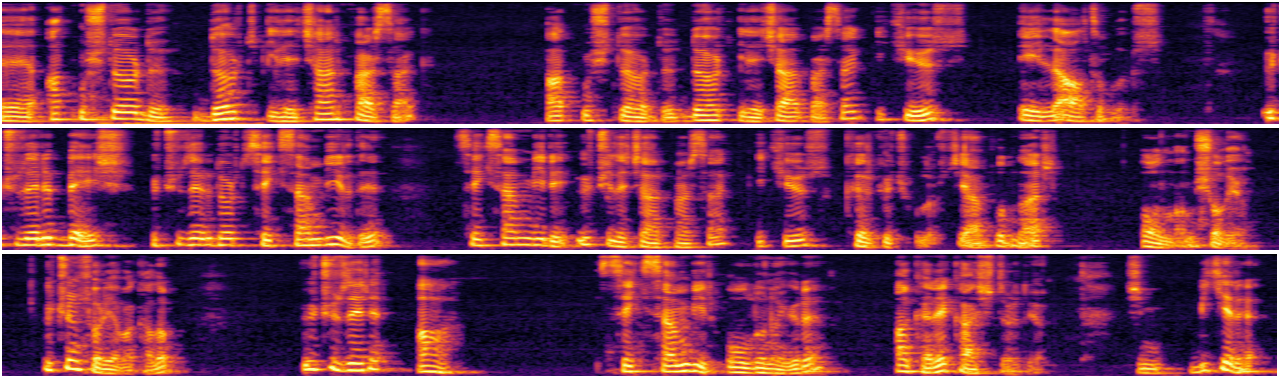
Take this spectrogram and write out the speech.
64'ü ee, 4 ile çarparsak 64'ü 4 ile çarparsak 256 buluruz. 3 üzeri 5, 3 üzeri 4 81'di. 81'i 3 ile çarparsak 243 buluruz. Yani bunlar olmamış oluyor. Üçün soruya bakalım. 3 üzeri a 81 olduğuna göre a kare kaçtır diyor. Şimdi bir kere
